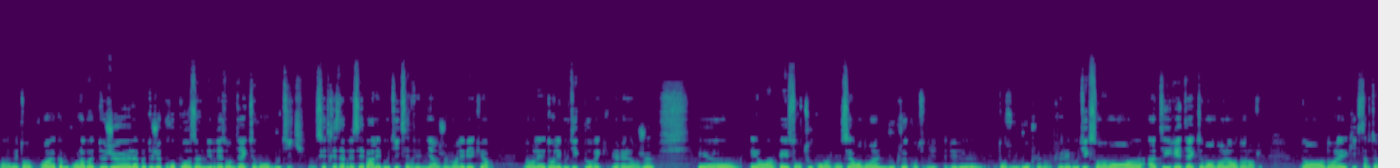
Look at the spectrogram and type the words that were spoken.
Bah, mettons, pour- comme pour la boîte de jeu, la boîte de jeu propose une livraison directement en boutique. Donc c'est très apprécié par les boutiques. Ça Ouais. fait venir justement les bakers dans les, dans les boutiques pour récupérer leurs jeux. Et, euh, et, en- et surtout, compte, c'est vraiment dans une boucle continue, de, de- dans une boucle. Donc euh, les boutiques sont vraiment euh, intégrées directement dans, leur, dans, leur, dans, dans les Kickstarter.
